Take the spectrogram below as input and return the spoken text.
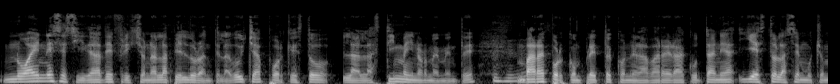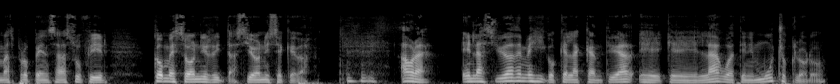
No hay necesidad de friccionar la piel durante la ducha porque esto la lastima enormemente. Barre por completo con la barrera cutánea y esto la hace mucho más propensa a sufrir comezón, irritación y sequedad. Ahora, en la Ciudad de México, que la cantidad, eh, que el agua tiene mucho cloro,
